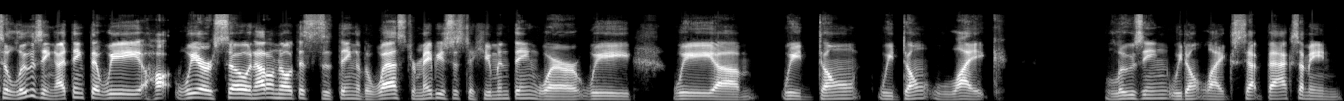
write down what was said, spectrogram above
to losing. I think that we we are so and i don't know if this is a thing of the west or maybe it's just a human thing where we we um we don't we don't like losing. We don't like setbacks. I mean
